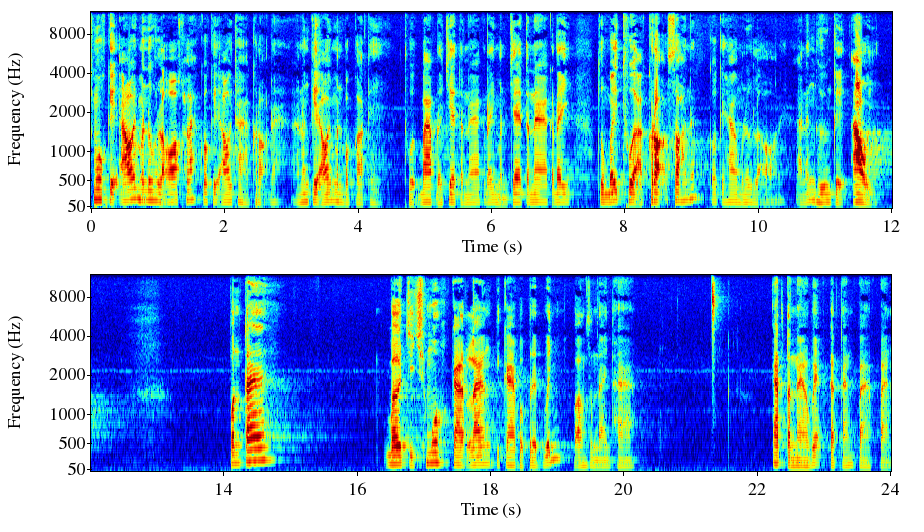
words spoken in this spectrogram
ឈ្មោះគេឲ្យមនុស្សល្អខ្លះក៏គេឲ្យថាអាក្រក់ដែរអានឹងគេឲ្យមិនប្រកបទេ ធ្វើបាបដោយចេតនាក្តីមិនចេតនាក្តីទោះបីធ្វើអាក្រក់សោះហ្នឹងក៏គេហៅមនុស្សល្អដែរអាហ្នឹងរឿងគេឲ្យប៉ុន្តែបើជាឈ្មោះកើតឡើង ពីការប្រព្រឹត្តវិញព្រះអង្គសម្ដែងថាអត្តនាវៈកតាំងបាបាំង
